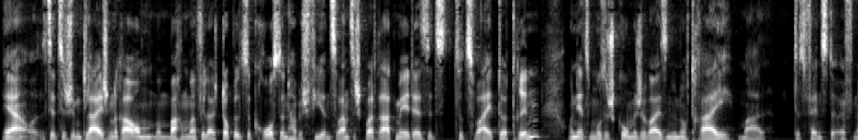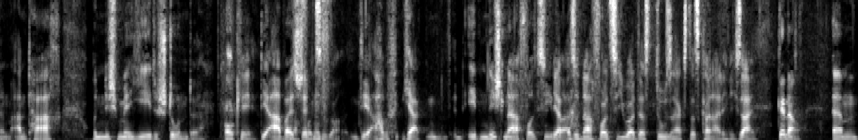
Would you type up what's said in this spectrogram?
ja, sitze ich im gleichen Raum, machen wir vielleicht doppelt so groß, dann habe ich 24 Quadratmeter, sitze zu zweit dort drin und jetzt muss ich komischerweise nur noch dreimal das Fenster öffnen am Tag und nicht mehr jede Stunde. Okay. Die Arbeitsstätten, die ja eben nicht nachvollziehbar. Ja, also nachvollziehbar, dass du sagst, das kann eigentlich nicht sein. Genau. Ähm,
